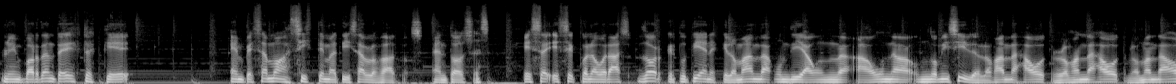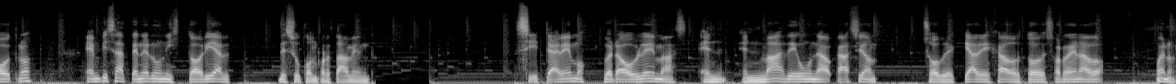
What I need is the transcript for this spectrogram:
Lo importante de esto es que empezamos a sistematizar los datos. Entonces, ese, ese colaborador que tú tienes, que lo mandas un día a, un domicilio, lo mandas a otro, lo mandas a otro, lo mandas a otro, empieza a tener un historial de su comportamiento. Si tenemos problemas en más de una ocasión sobre que ha dejado todo desordenado, bueno,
